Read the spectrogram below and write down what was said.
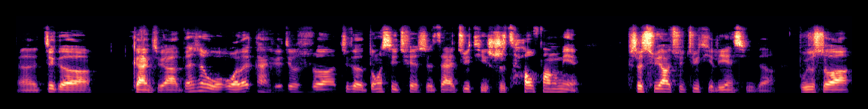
呃这个感觉啊，但是我我的感觉就是说，这个东西确实在具体实操方面是需要去具体练习的。不是说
